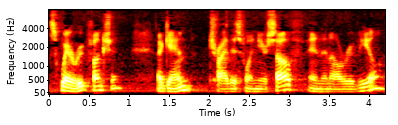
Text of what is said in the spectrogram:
Square root function. Again, try this one yourself, and then I'll reveal.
